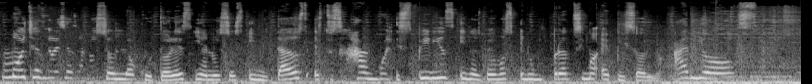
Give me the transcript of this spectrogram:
Muchas gracias a nuestros locutores y a nuestros invitados. Esto es Hangul Experience y nos vemos en un próximo episodio. Adiós.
